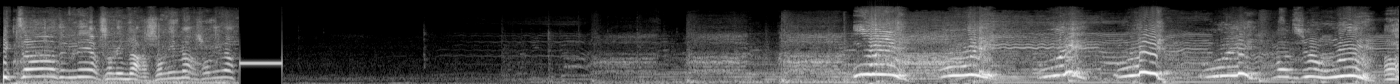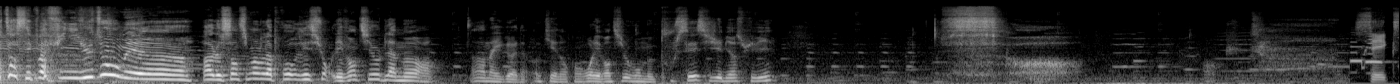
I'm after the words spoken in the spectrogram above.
Putain de merde, j'en ai marre, j'en ai marre, j'en ai marre. Oui Oui Oui Oui Oui Mon dieu, oui Ah, attends, c'est pas fini du tout, mais... Euh... Ah, le sentiment de la progression. Les ventilos de la mort. Oh my god. Ok, donc en gros, les ventilos vont me pousser, si j'ai bien suivi. Six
